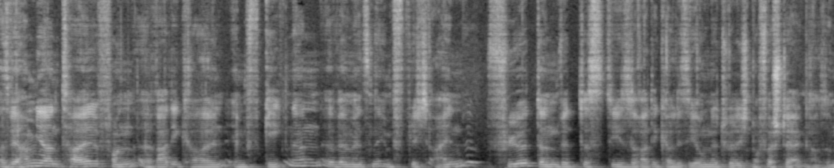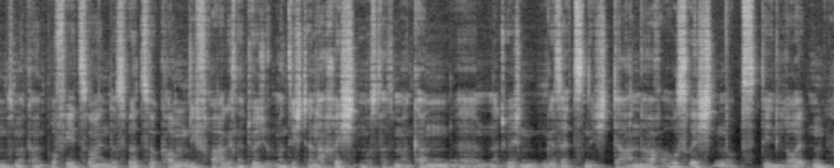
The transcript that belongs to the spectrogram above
Also wir haben ja einen Teil von äh, radikalen Impfgegnern. Äh, wenn man jetzt eine Impfpflicht einführt, dann wird das diese Radikalisierung natürlich noch verstärken. Also muss man kein Prophet sein, das wird so kommen. Die Frage ist natürlich, ob man sich danach richten muss. Also man kann äh, natürlich ein Gesetz nicht danach ausrichten, ob es den Leuten,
